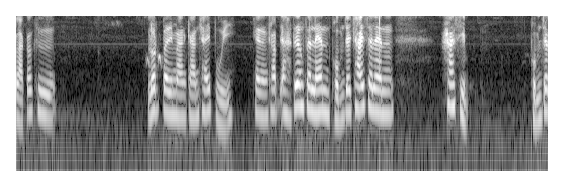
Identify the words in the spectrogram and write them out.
หลักๆก็คือ ลดปริมาณการใช้ปุ๋ยแค่นั้นครับอะเรื่องสแลนผมจะใช้สแลนห้าสิบผมจะ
